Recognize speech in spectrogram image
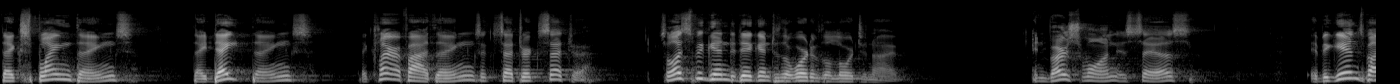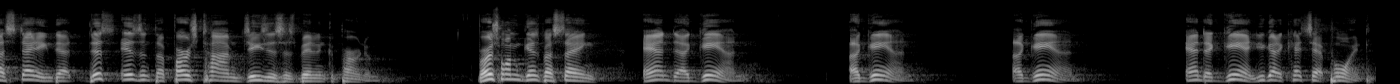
they explain things, they date things, they clarify things, etc., etc. So let's begin to dig into the word of the Lord tonight. In verse 1, it says, it begins by stating that this isn't the first time Jesus has been in Capernaum. Verse 1 begins by saying, and again, again, again, and again. You got to catch that point.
